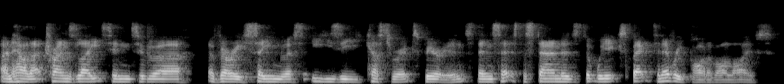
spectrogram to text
and how that translates into a, a very seamless, easy customer experience, then sets the standards that we expect in every part of our lives.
